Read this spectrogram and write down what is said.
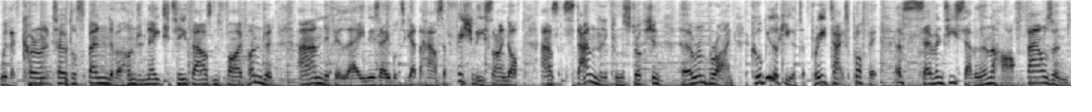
With a current total spend of 182,500 and if Elaine is able to get the house officially signed off as standard construction, her and Brian could be looking at a pre-tax profit of 77,500.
